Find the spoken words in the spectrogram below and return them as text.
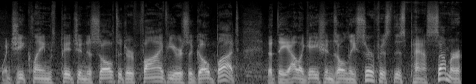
when she claims Pigeon assaulted her five years ago, but that the allegations only surfaced this past summer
